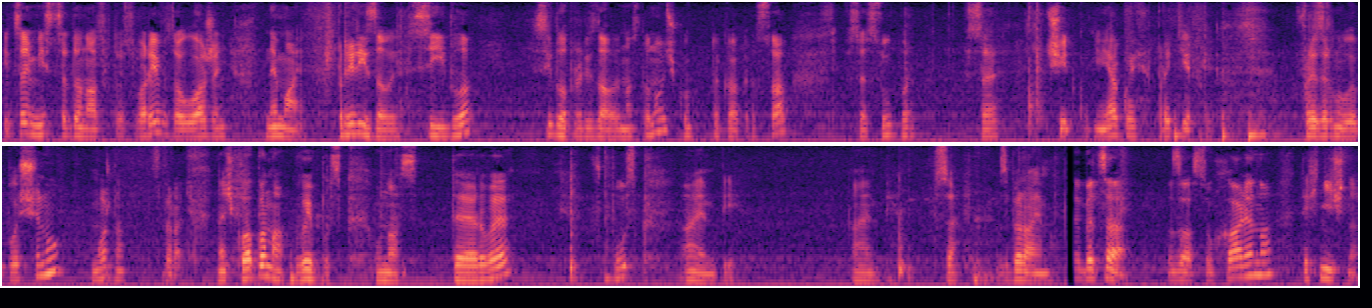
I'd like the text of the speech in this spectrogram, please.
і це місце до нас хтось варив, зауважень немає. Прирізали сідло. Сідло прирізали на станочку, така краса, все супер, все чітко, ніякої притірки. Фрезернули площину, можна збирати. Значить, клапана, випуск у нас ТРВ, впуск АМП. АМП. Все, збираємо. ТБЦ засухарена, технічна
